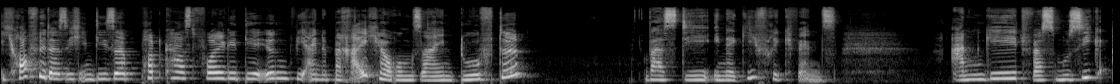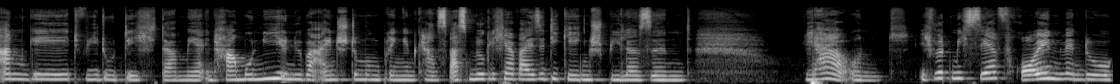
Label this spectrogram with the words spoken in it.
ich hoffe, dass ich in dieser Podcast-Folge dir irgendwie eine Bereicherung sein durfte, was die Energiefrequenz angeht, was Musik angeht, wie du dich da mehr in Harmonie, in Übereinstimmung bringen kannst, was möglicherweise die Gegenspieler sind. Ja, und ich würde mich sehr freuen, wenn du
